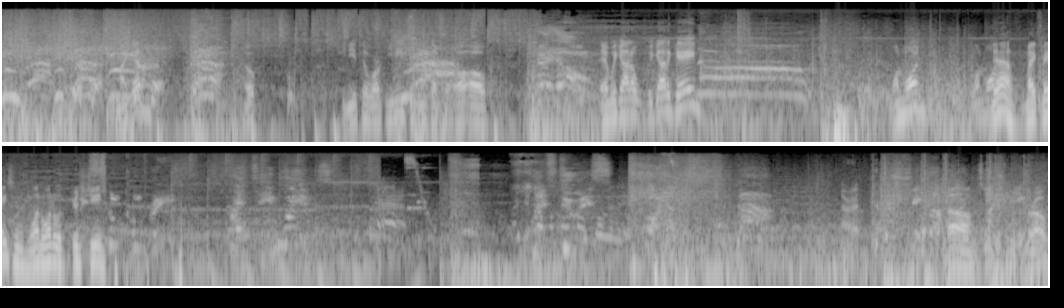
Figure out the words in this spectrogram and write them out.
You might get him. Nope. He needs to work. He needs to use that. Uh oh. And we got a we got a game. One one. One one. Yeah, Mike Mason one one with Chris G. Let's do this. All right. Oh, he gets him with the throw.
